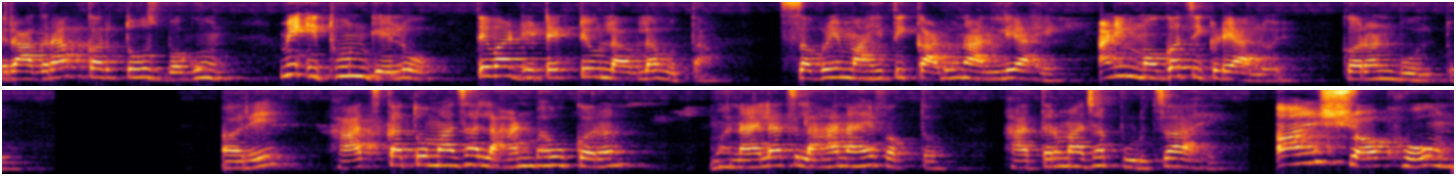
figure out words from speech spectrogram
रागराग करतोस बघून मी इथून गेलो तेव्हा डिटेक्टिव्ह लावला होता. सगळी माहिती काढून आणली आहे आणि मगच इकडे आलोय करण बोलतो. अरे हाच का तो माझा लहान भाऊ करण? म्हणायलाच लहान आहे फक्त. हा तर माझ्या पुढचा आहे. अंश शॉक होऊन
